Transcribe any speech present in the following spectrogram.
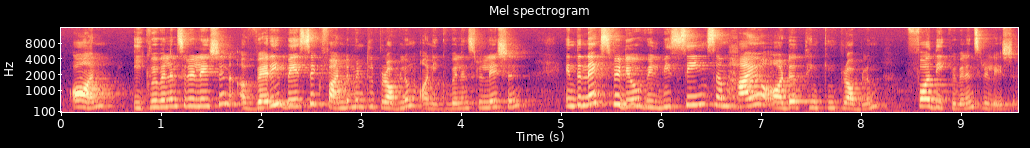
on equivalence relation, a very basic fundamental problem on equivalence relation. In the next video, we will be seeing some higher order thinking problem for the equivalence relation.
